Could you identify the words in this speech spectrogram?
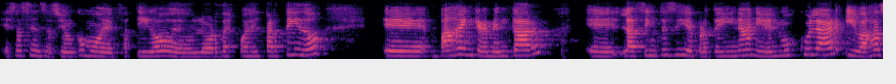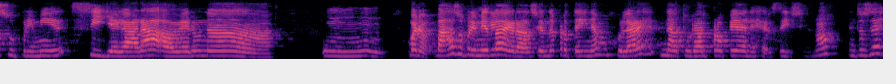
esa sensación como de fatiga o de dolor después del partido. Eh, vas a incrementar eh, la síntesis de proteína a nivel muscular y vas a suprimir, si llegara a haber una, bueno, vas a suprimir la degradación de proteínas musculares natural propia del ejercicio, ¿no? Entonces,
